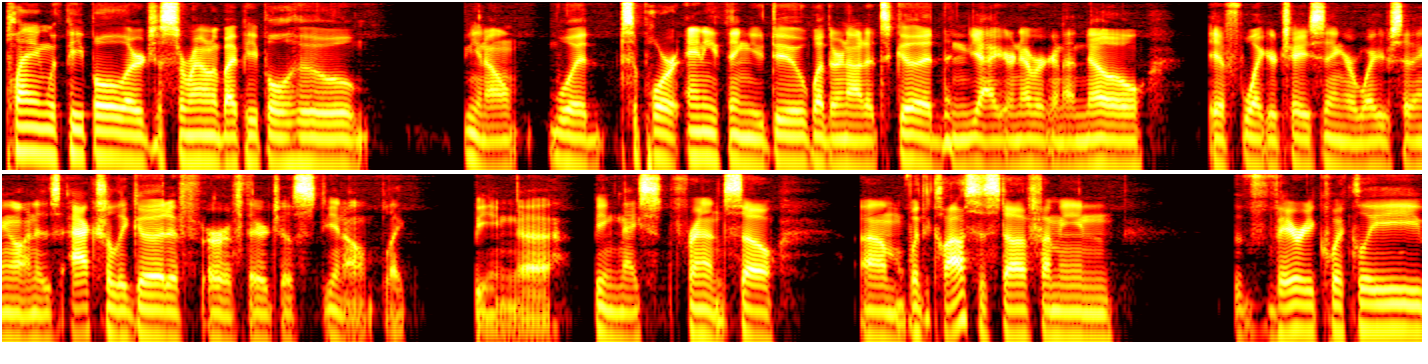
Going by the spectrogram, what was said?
playing with people or just surrounded by people who you know would support anything you do whether or not it's good then yeah you're never to know if what you're chasing or what you're sitting on is actually good if or if they're just you know like being uh being nice friends. So um with the Klaus's stuff i mean very quickly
